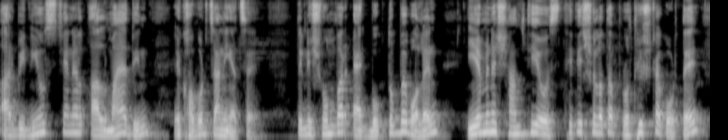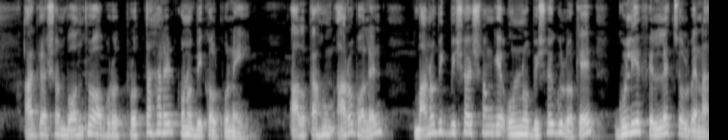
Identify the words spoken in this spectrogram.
আরবি নিউজ চ্যানেল আল মায়াদিন এ খবর জানিয়েছে। তিনি সোমবার এক বক্তব্যে বলেন, ইয়েমেনে শান্তি ও স্থিতিশীলতা প্রতিষ্ঠা করতে আগ্রাসন বন্ধ অবরোধ প্রত্যাহারের কোনো বিকল্প নেই। আল কাহুম আরও বলেন, মানবিক বিষয়ের সঙ্গে অন্য বিষয়গুলোকে গুলিয়ে ফেললে চলবে না।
